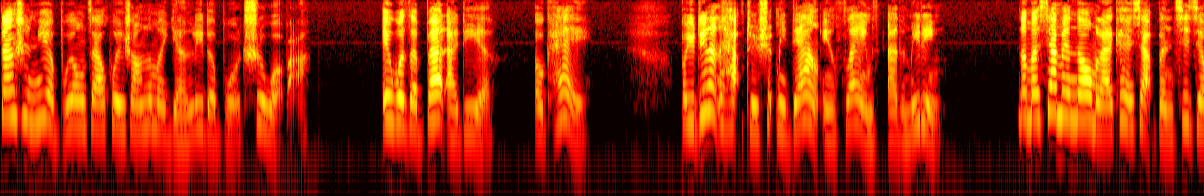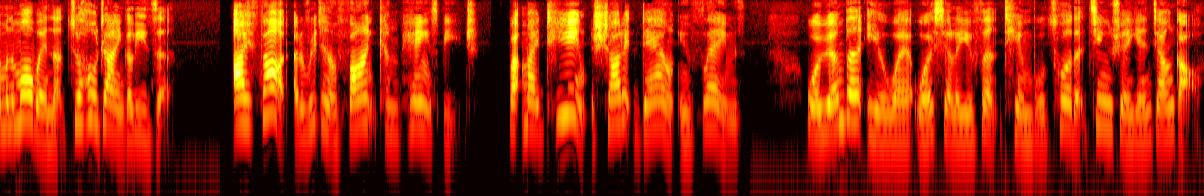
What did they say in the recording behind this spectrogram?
但是你也不用在会上那么严厉的驳斥我吧。It was a bad idea. Okay. But you didn't have to shoot me down in flames at the meeting. 那么下面呢，我们来看一下本期节目的末尾呢，最后这样一个例子。I thought I'd written a fine campaign speech, but my team shot it down in flames. 我原本以为我写了一份挺不错的竞选演讲稿，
